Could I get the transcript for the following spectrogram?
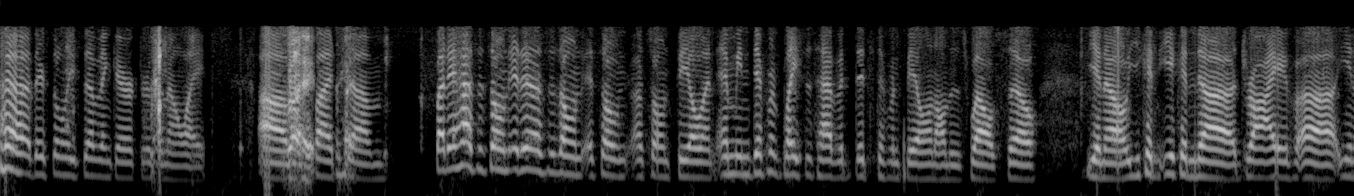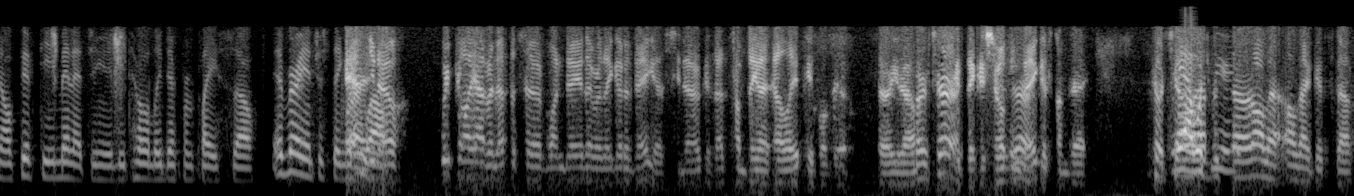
there's only seven characters in LA. Um, Right. But um, but it has its own it has its own its own its own feel, and I mean, different places have it, its different feel and all this as well. So. You know, you can you can uh drive uh you know 15 minutes and you'd be a totally different place. So it's very interesting Yeah, as well. you know, we probably have an episode one day that where they go to Vegas, you know, because that's something that LA people do. So you know, For sure. they could show up sure. in Vegas someday. Coachella Yeah, which we- episode, all that, all that good stuff.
